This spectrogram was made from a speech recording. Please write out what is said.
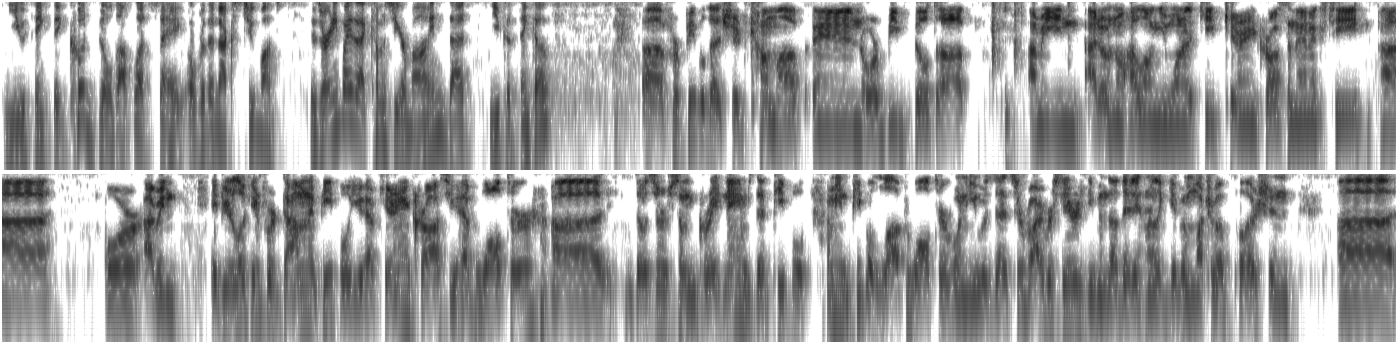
you think they could build up, let's say, over the next two months, is there anybody that comes to your mind that you could think of? Uh, for people that should come up and or be built up. I mean, I don't know how long you want to keep carrying across in NXT. Uh, or I mean, if you're looking for dominant people, you have Karrion Cross, you have Walter. Uh, those are some great names that people. I mean, people loved Walter when he was at Survivor Series, even though they didn't really give him much of a push. And uh,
